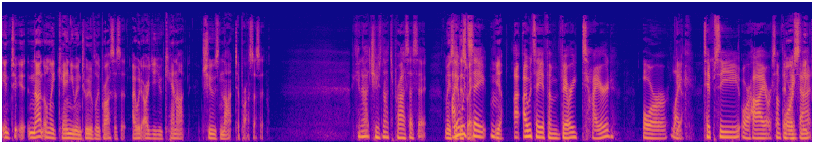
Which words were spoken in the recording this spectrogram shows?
intu- not only can you intuitively process it, I would argue you cannot choose not to process it. I cannot choose not to process it. Let me say I would way. say, mm, Yeah. I, I would say if I'm very tired or like tipsy or high or something Or like asleep.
